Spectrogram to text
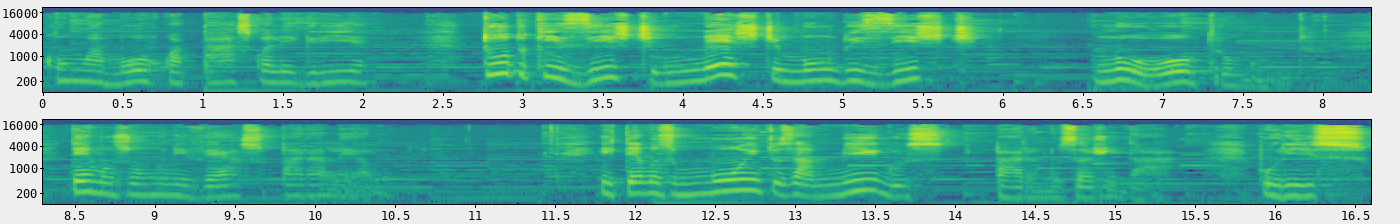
com o amor, com a paz, com a alegria tudo que existe neste mundo existe no outro mundo. Temos um universo paralelo e temos muitos amigos para nos ajudar. Por isso,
